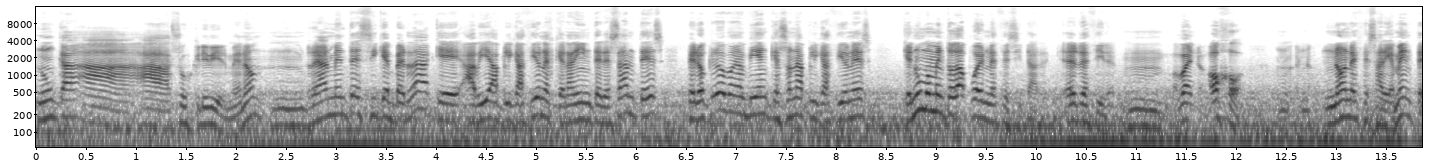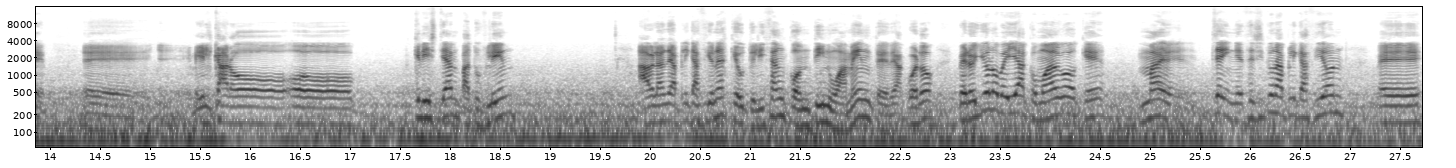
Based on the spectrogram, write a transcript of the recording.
nunca a, suscribirme, ¿no? Mm, realmente sí que es verdad que había aplicaciones que eran interesantes, pero creo más bien que son aplicaciones que en un momento dado puedes necesitar. Es decir, mm, bueno, ojo, no necesariamente. Eh, Emilcar o, Cristian Patuflin hablan de aplicaciones que utilizan continuamente, ¿de acuerdo? Pero yo lo veía como algo que, sí, necesito una aplicación... Eh,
